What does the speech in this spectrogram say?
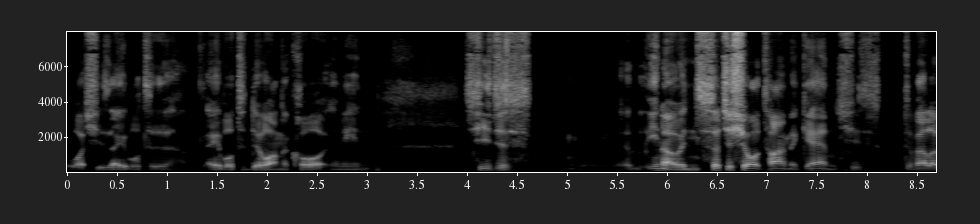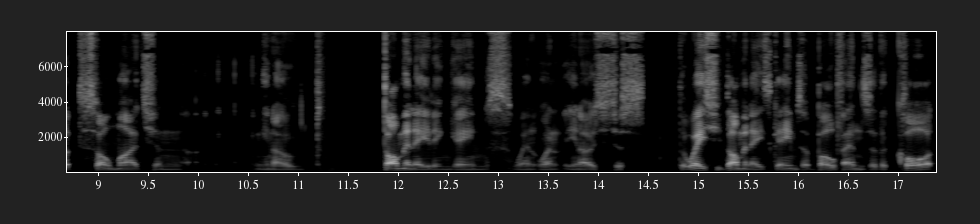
what she's able to able to do on the court. I mean, she just you know in such a short time again she's developed so much and you know dominating games when when you know it's just the way she dominates games at both ends of the court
